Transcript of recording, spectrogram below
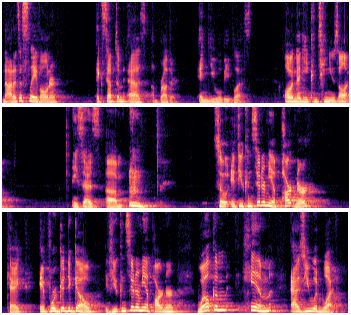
not as a slave owner. Accept him as a brother, and you will be blessed. Oh, and then he continues on. He says, um, So if you consider me a partner, okay, if we're good to go, if you consider me a partner, welcome him as you would what?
